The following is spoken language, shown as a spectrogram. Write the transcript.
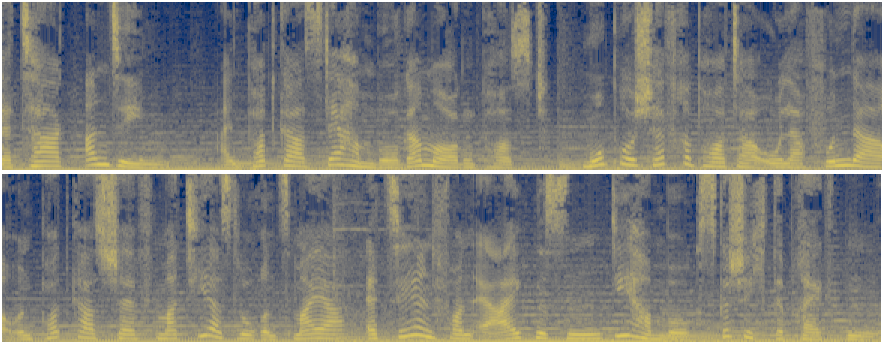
Der Tag an dem. Ein Podcast der Hamburger Morgenpost. Mopo-Chefreporter Olaf Funder und Podcast-Chef Matthias Lorenz-Meyer erzählen von Ereignissen, die Hamburgs Geschichte prägten.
